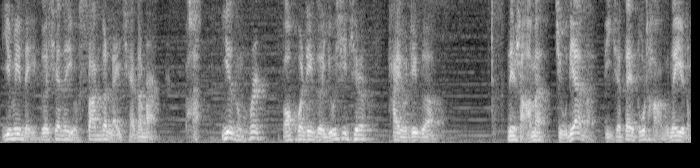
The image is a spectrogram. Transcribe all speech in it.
因为磊哥现在有三个来钱的班啊，夜总会，包括这个游戏厅，还有这个那啥嘛，酒店嘛，底下带赌场的那一种。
